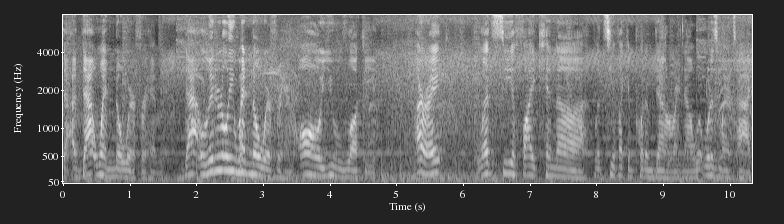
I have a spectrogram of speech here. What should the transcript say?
That, that went nowhere for him. That literally went nowhere for him. Oh, you lucky. Alright. Let's see if I can, uh, let's see if I can put him down right now. What, what is my attack?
